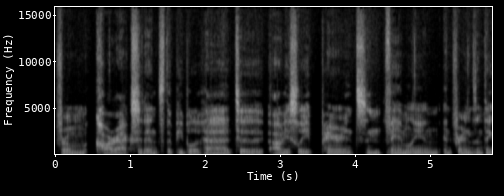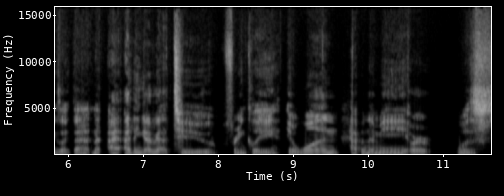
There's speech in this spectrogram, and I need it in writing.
from car accidents that people have had to obviously parents and family and, and friends and things like that. And I, I think I've got two, frankly. You know, one happened to me or was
